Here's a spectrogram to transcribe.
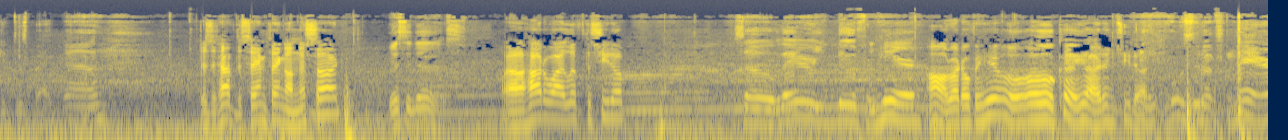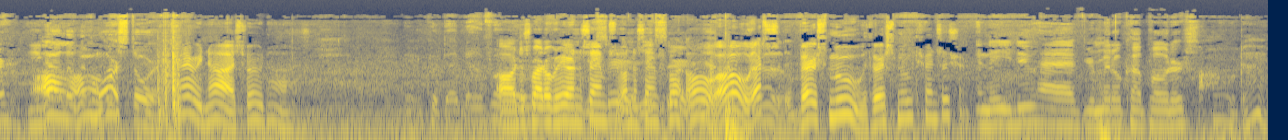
get this back down. Does it have the same thing on this side? Yes, it does. Uh, how do I lift the seat up? So there you do it from here. Oh, right over here. Oh, okay. Yeah, I didn't see that. Moves it up from there. You got a Oh, little bit oh, more storage. Very nice. Very nice. Put that down for Oh, just right over here on the same on the same Yes, spot. Oh, Yep. oh, that's very smooth. Very smooth transition. And then you do have your middle cup holders. Oh, dang.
